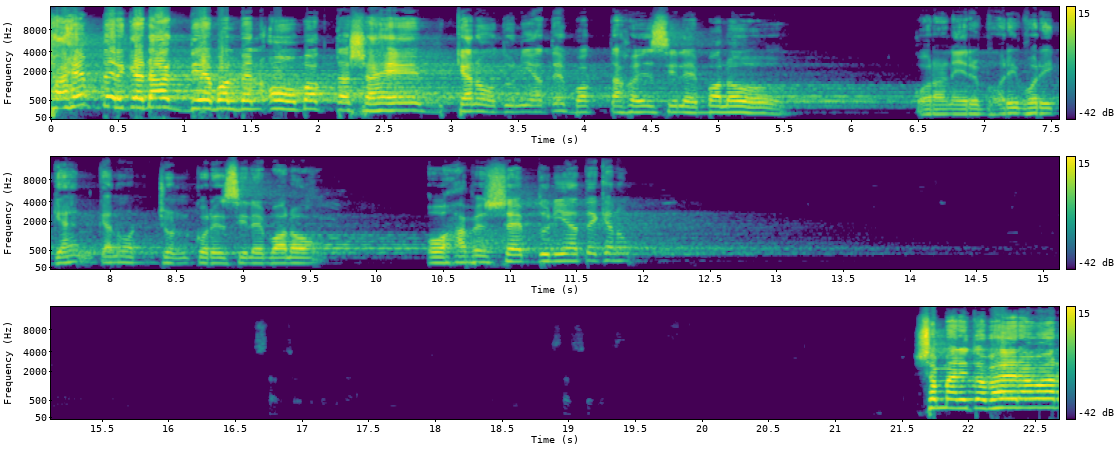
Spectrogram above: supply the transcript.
সাহেবদেরকে ডাক দিয়ে বলবেন, ও বক্তা সাহেব, কেন দুনিয়াতে বক্তা হয়েছিলে বলো? কোরআনের ভরি ভরি জ্ঞান কেন অর্জন করেছিলে বলো? ও হাফেজ সাহেব, দুনিয়াতে কেন সম্মানিত ভাইয়ের আমার,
